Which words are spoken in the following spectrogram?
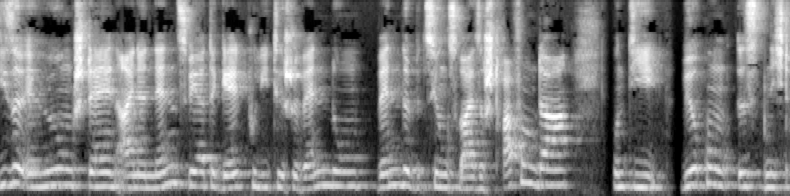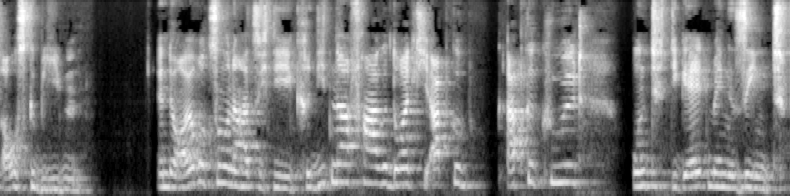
Diese Erhöhungen stellen eine nennenswerte geldpolitische Wendung, Wende bzw. Straffung dar und die Wirkung ist nicht ausgeblieben. In der Eurozone hat sich die Kreditnachfrage deutlich abge abgekühlt und die Geldmenge sinkt.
